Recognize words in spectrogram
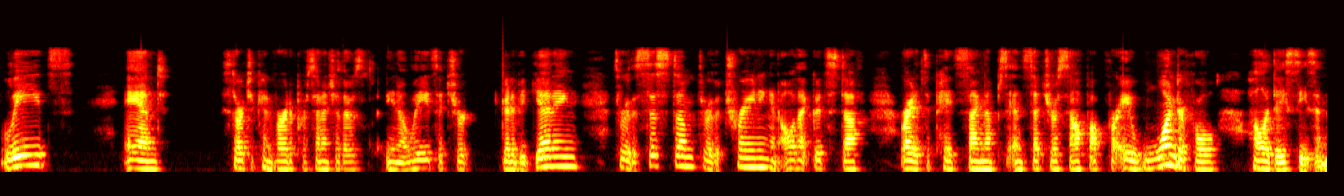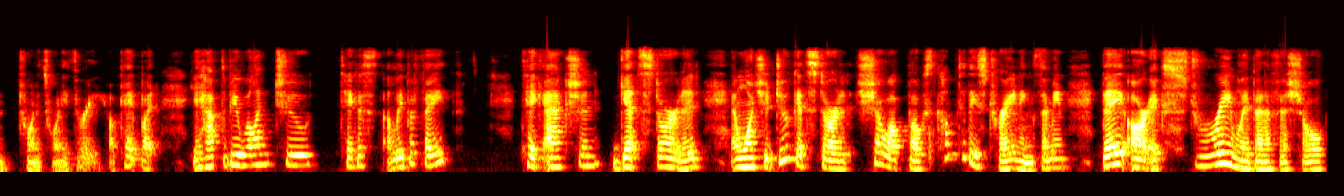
leads and start to convert a percentage of those, you know, leads that you're going to be getting through the system, through the training and all that good stuff right at the paid signups and set yourself up for a wonderful holiday season 2023. Okay, but you have to be willing to take a, a leap of faith take action, get started. And once you do get started, show up, folks. Come to these trainings. I mean, they are extremely beneficial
